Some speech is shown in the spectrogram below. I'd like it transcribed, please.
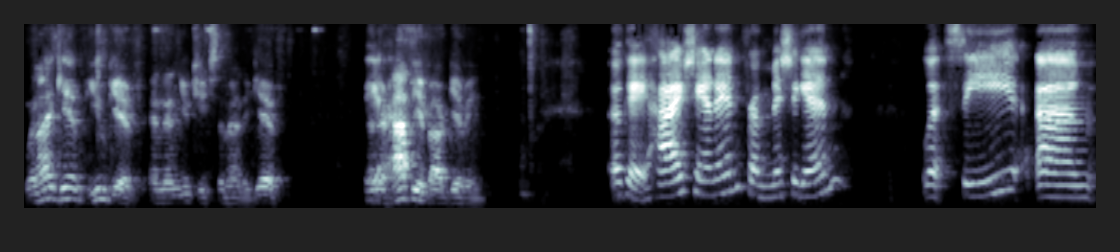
when I give, you give, and then you teach them how to give. And they're happy about giving. Okay. Hi, Shannon from Michigan. Let's see. Um,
